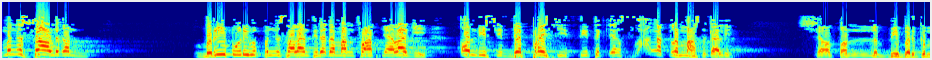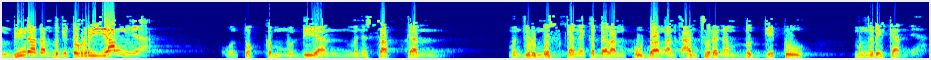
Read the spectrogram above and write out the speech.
Menyesal dengan beribu-ribu penyesalan tidak ada manfaatnya lagi. Kondisi depresi titik yang sangat lemah sekali. Syaitan lebih bergembira dan begitu riangnya untuk kemudian menyesatkan, menjurumuskannya ke dalam kubangan kehancuran yang begitu mengerikannya.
